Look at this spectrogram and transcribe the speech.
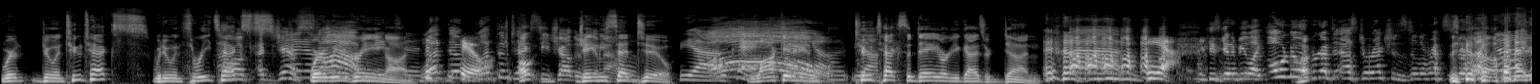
We're doing two texts. We're doing three Oh, texts. uh, Jeff, Where are we agreeing on? Let them, Two. let them text each other. Oh, Jamie said two. Yeah. Okay. Lock it in. Yeah. Two Yeah. texts a day, or you guys are done. Yeah. He's gonna be like, "Oh no, I forgot to ask directions to the restaurant." Too late.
